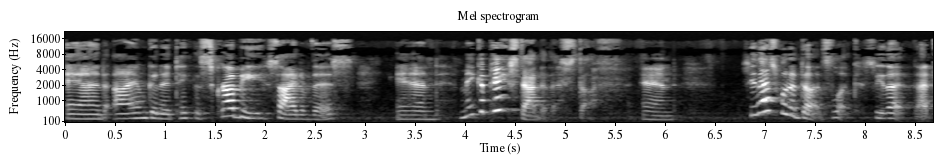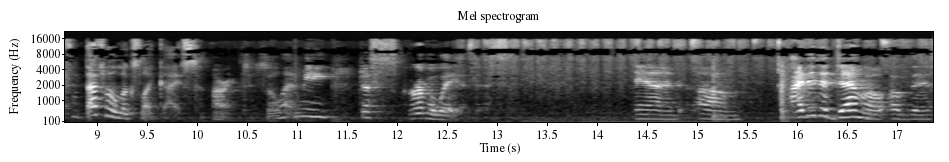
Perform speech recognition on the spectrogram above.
and I am gonna take the scrubby side of this and make a paste out of this stuff. And see, that's what it does. Look, see that, that's, that's what it looks like, guys. All right, so let me just scrub away at this. And um, I did a demo of this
